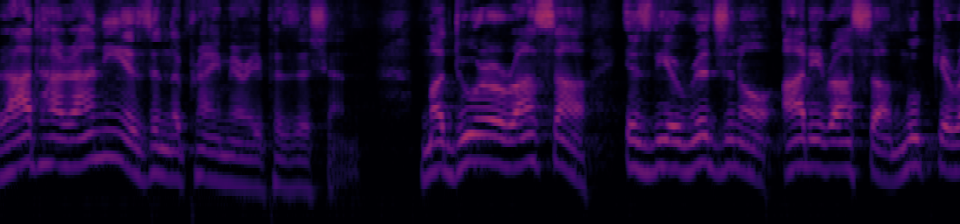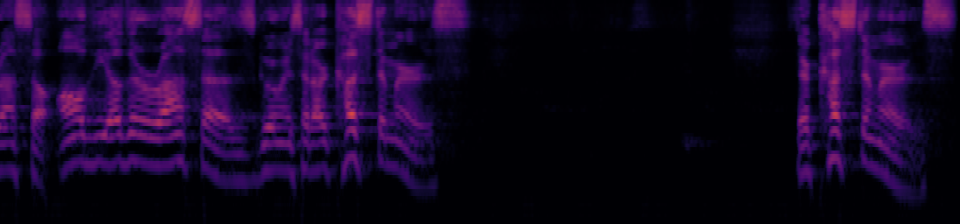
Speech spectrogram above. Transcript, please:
Radharani is in the primary position. Madhura Rasa is the original Adi Rasa, Mukhya Rasa. All the other rasas, Guru said, are customers. They're customers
